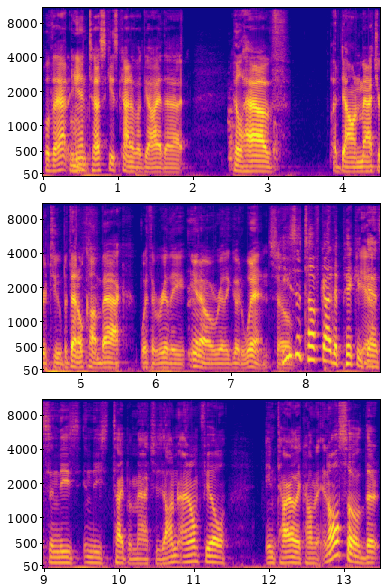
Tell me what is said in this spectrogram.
Well, that and Teske's kind of a guy that he'll have a down match or two, but then he'll come back with a really, you know, really good win. So He's a tough guy to pick against in these in these type of matches. I'm, I don't feel entirely confident, and also the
